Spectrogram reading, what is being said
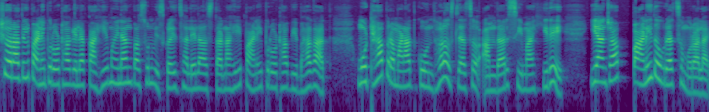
शहरातील पाणीपुरवठा गेल्या काही महिन्यांपासून विस्कळीत झालेला असतानाही पाणीपुरवठा विभागात मोठ्या प्रमाणात गोंधळ असल्याचं आमदार सीमा हिरे यांच्या पाणी दौऱ्यात समोर आलाय.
